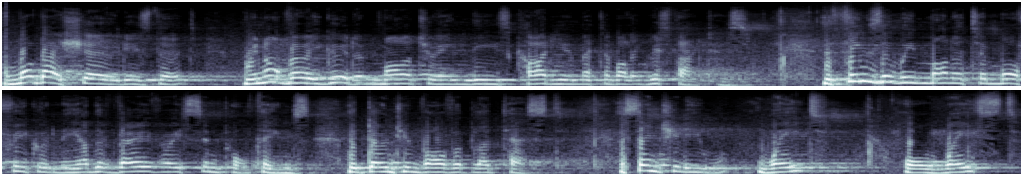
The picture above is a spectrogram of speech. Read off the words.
And what that showed is that we're not very good at monitoring these cardiometabolic risk factors. The things that we monitor more frequently are the very, very simple things that don't involve a blood test. Essentially, weight or waist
